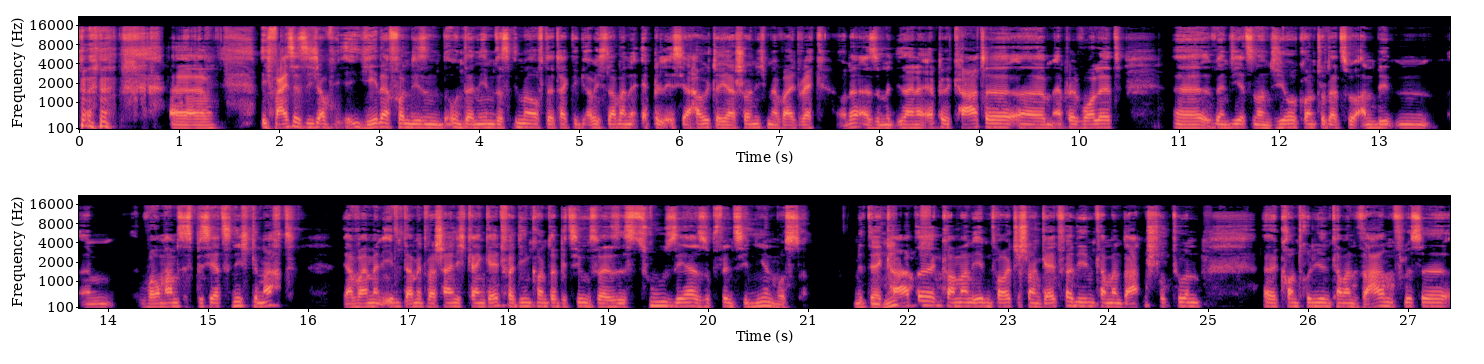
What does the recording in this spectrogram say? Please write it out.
äh, ich weiß jetzt nicht, ob jeder von diesen Unternehmen das immer auf der Taktik, aber ich glaube, eine Apple ist ja heute ja schon nicht mehr weit weg, oder? Also mit seiner Apple-Karte, ähm, Apple Wallet, äh, wenn die jetzt noch ein Girokonto dazu anbieten, ähm, warum haben sie es bis jetzt nicht gemacht? Ja, weil man eben damit wahrscheinlich kein Geld verdienen konnte, beziehungsweise es zu sehr subventionieren musste. Mit der mhm. Karte kann man eben heute schon Geld verdienen, kann man Datenstrukturen äh, kontrollieren, kann man Warenflüsse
